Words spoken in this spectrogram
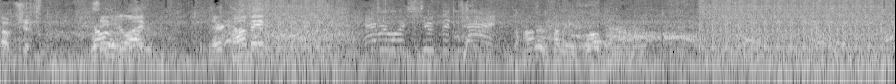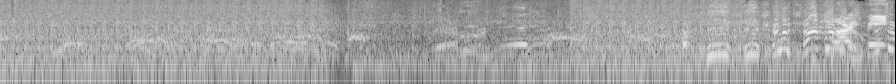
Oh shit. Save your life. They're coming. Everyone shoot the tank! The hunter coming as well, apparently. Sorry, me!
